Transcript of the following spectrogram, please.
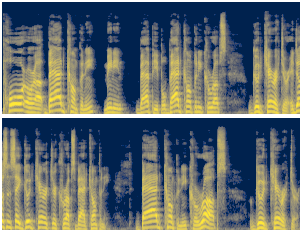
poor or uh, bad company, meaning bad people. Bad company corrupts good character. It doesn't say good character corrupts bad company. Bad company corrupts good character.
